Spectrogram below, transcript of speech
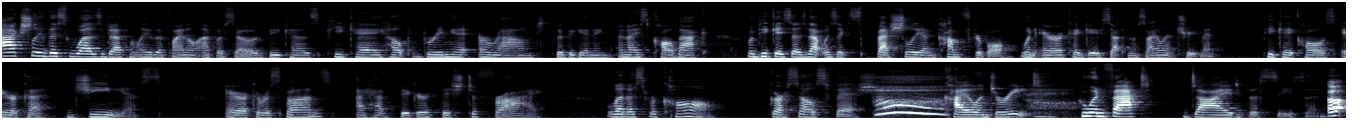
Actually, this was definitely the final episode because PK helped bring it around to the beginning. A nice callback when PK says that was especially uncomfortable when Erika gave Sutton the silent treatment. PK calls Erika genius. Erika responds, I have bigger fish to fry. Let us recall Garcelle's fish, Kyle and Dorit, who in fact died this season. Uh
